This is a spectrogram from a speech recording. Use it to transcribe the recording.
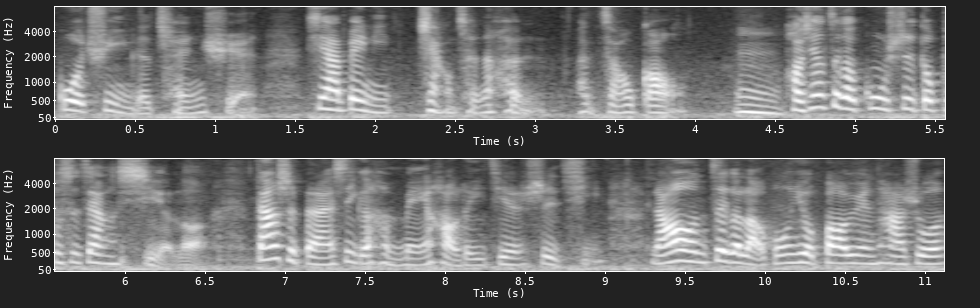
过去你的成全，现在被你讲成了很很糟糕？嗯，好像这个故事都不是这样写了。当时本来是一个很美好的一件事情，然后这个老公又抱怨他说：“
